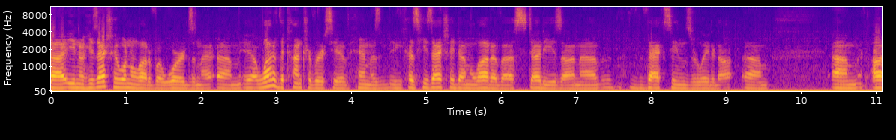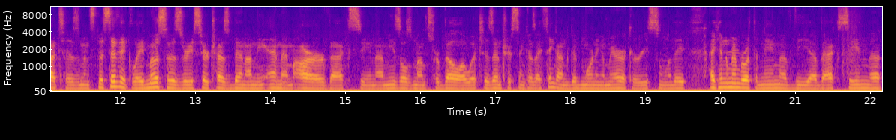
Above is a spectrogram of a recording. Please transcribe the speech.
uh, you know he's actually won a lot of awards and uh, um, a lot of the controversy of him is because he's actually done a lot of uh, studies on uh, vaccines related uh, um, um, autism and specifically most of his research has been on the MMR vaccine uh, measles mumps rubella which is interesting because I think on Good Morning America recently they I can remember what the name of the vaccine that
